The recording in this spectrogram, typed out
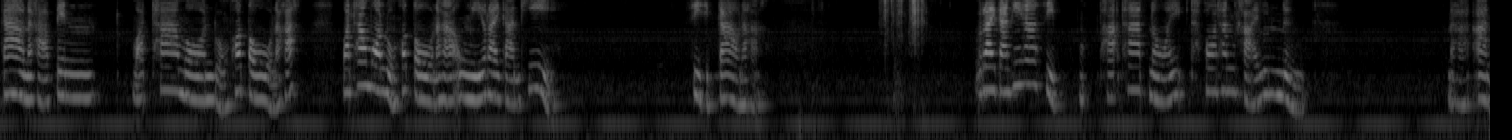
49 นะคะ เป็นวัดท่ามอนหลวงพ่อโตนะคะ วัดท่ามอนหลวงพ่อโตนะคะ องค์นี้รายการที่ 49 นะคะ รายการที่ 50 พระธาตุน้อย พ่อท่านขายรุ่นหนึ่งนะคะ อ่าน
